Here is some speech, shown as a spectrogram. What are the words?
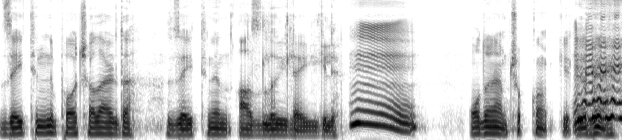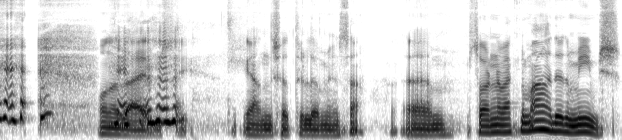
Zeytinli poğaçalarda zeytinin azlığıyla ilgili. O dönem çok komik geliyor. Ona dair bir şey. Yanlış hatırlamıyorsam. Sonra baktım aa dedim iyiymiş.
